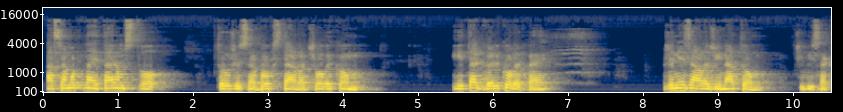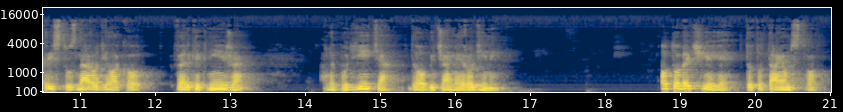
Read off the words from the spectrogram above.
A samotné tajomstvo, to, že sa Boh stáva človekom, je tak veľkolepé, že nezáleží na tom, či by sa Kristus narodil ako veľké knieža alebo dieťa do obyčajnej rodiny. O to väčšie je toto tajomstvo,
